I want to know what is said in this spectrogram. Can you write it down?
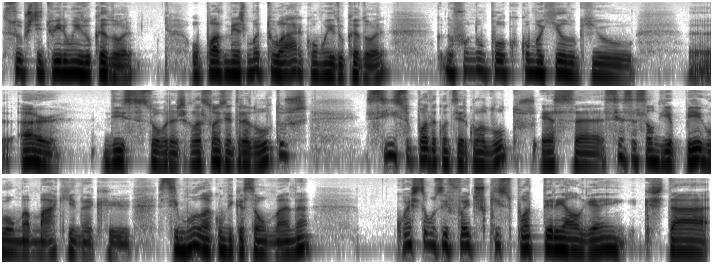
substituir um educador, ou pode mesmo atuar como educador, no fundo, um pouco como aquilo que o uh, Ur disse sobre as relações entre adultos. Se isso pode acontecer com adultos, essa sensação de apego a uma máquina que simula a comunicação humana, quais são os efeitos que isso pode ter em alguém que está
